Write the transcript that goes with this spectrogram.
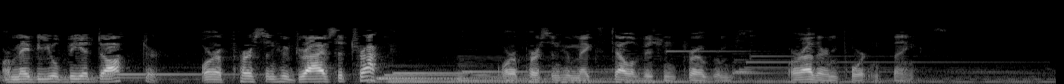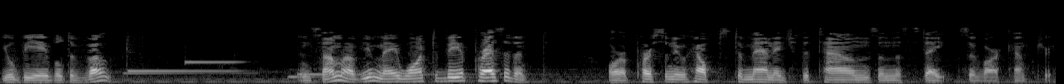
or maybe you'll be a doctor or a person who drives a truck or a person who makes television programs or other important things. You'll be able to vote. And some of you may want to be a president or a person who helps to manage the towns and the states of our country.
